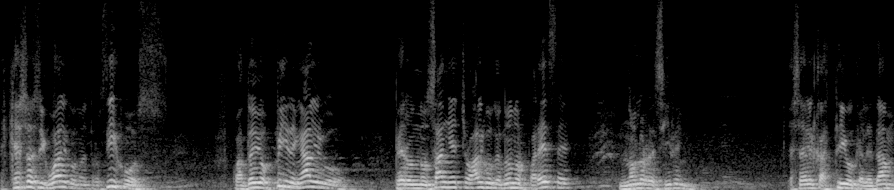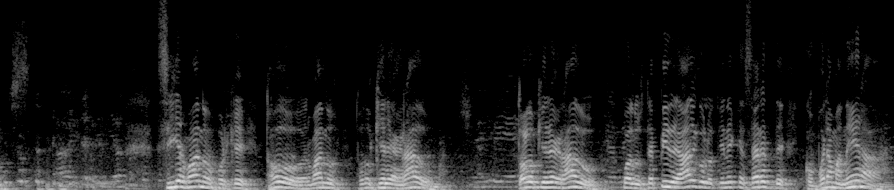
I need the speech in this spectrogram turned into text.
Es que eso es igual con nuestros hijos. Cuando ellos piden algo, pero nos han hecho algo que no nos parece, no lo reciben. Ese es el castigo que les damos. Sí, hermanos, porque todo, hermanos, todo quiere agrado, hermanos. Todo quiere agrado. Cuando usted pide algo, lo tiene que hacer de, con buena manera.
